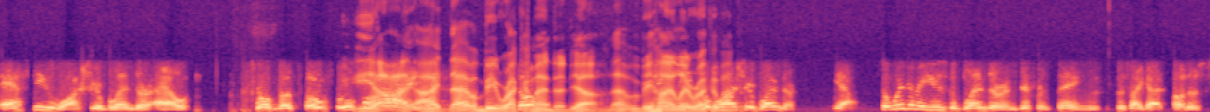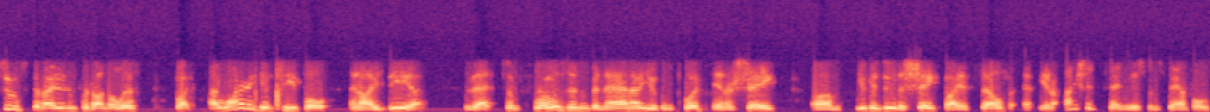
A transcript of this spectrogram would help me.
After you wash your blender out from the tofu Yeah, I, I, that would be recommended. Yeah, that would be highly to wash recommended. your blender. Yeah. So we're going to use the blender in different things because I got other soups that I didn't put on the list. But I wanted to give people an idea that some frozen banana you can put in a shake. Um, you can do the shake by itself. You know, I should send you some samples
